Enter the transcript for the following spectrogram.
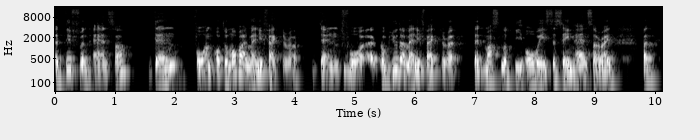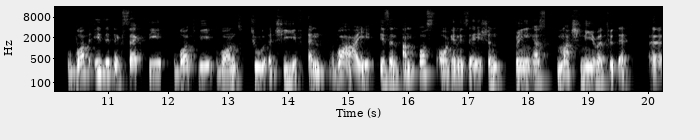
a different answer than for an automobile manufacturer, than hmm. for a computer manufacturer. That must not be always the same answer, right? But what is it exactly what we want to achieve and why is an unbossed organization bringing us much nearer to that uh,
